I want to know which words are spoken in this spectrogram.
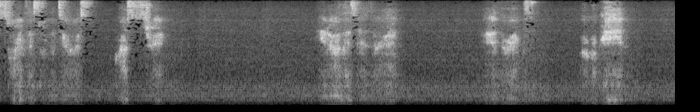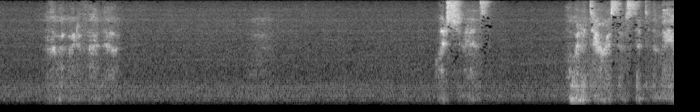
Sort of this on the terrace across the street. You know this is right? Anthrax or cocaine. Another one way to find out. Question is, who would a terrorist have sent to the mayor?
